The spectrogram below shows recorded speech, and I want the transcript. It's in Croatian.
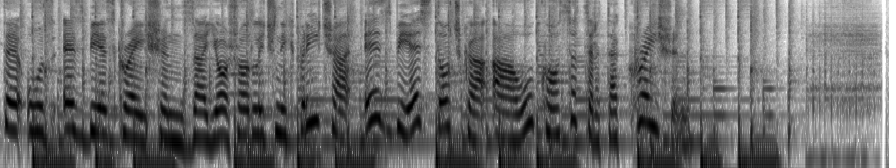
ste uz SBS Creation. Za još odličnih priča, sbs.au kosacrta creation.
